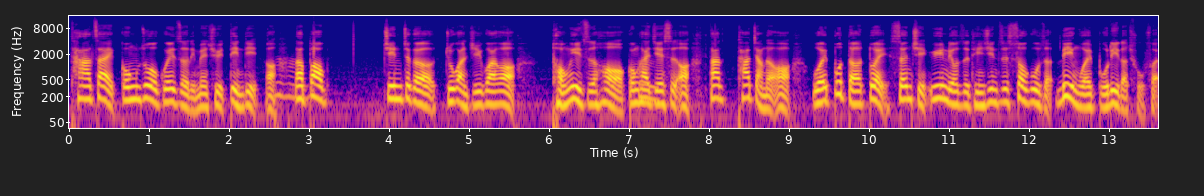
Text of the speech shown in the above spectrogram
他在工作规则里面去订定哦。嗯、那报经这个主管机关哦同意之后公开揭示哦，那他讲的哦为不得对申请预留职停薪之受雇者另为不利的处分。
